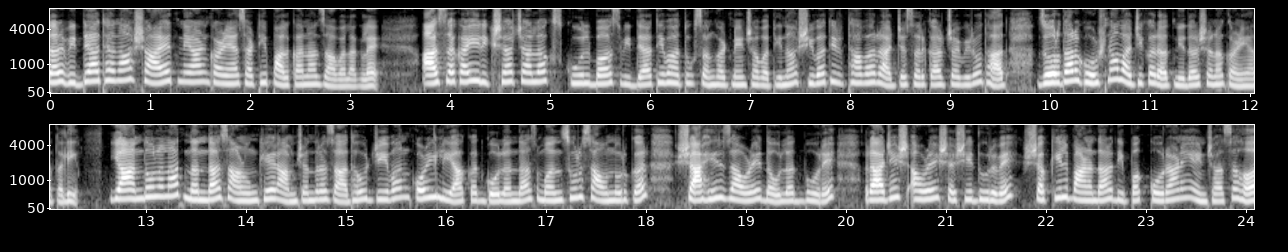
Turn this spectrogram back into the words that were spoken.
तर विद्यार्थ्यांना शाळेत ने आण करण्यासाठी पालकांना जावं लागलंय. आज सकाळी रिक्षा चालक स्कूल बस विद्यार्थी वाहतूक संघटनेच्या वतीनं शिवतीर्थावर राज्य सरकारच्या विरोधात जोरदार घोषणाबाजी करत निदर्शनं करण्यात आली. या आंदोलनात नंदा साळुंखे रामचंद्र जाधव जीवन कोळी लियाकत गोलंदाज मनसूर सावनूरकर शाहीर जावळे दौलत भोरे राजेश आवळे शशी धुर्वे शकील बाणदार दीपक कोराणे यांच्यासह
